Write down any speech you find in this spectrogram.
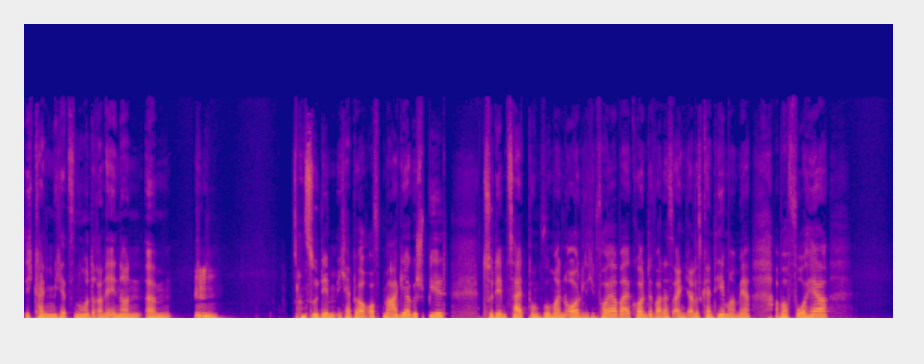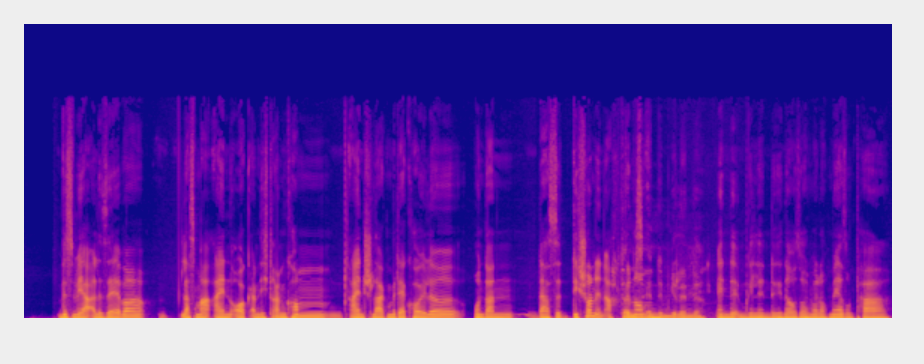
ich kann mich jetzt nur daran erinnern, ähm, zu dem, ich habe ja auch oft Magier gespielt, zu dem Zeitpunkt, wo man einen ordentlichen Feuerball konnte, war das eigentlich alles kein Thema mehr. Aber vorher wissen wir ja alle selber, lass mal einen Ork an dich drankommen, einen Schlag mit der Keule und dann, da hast du dich schon in Acht Dann genommen. ist Ende im Gelände. Ende im Gelände, genau. Sollen wir noch mehr so ein paar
